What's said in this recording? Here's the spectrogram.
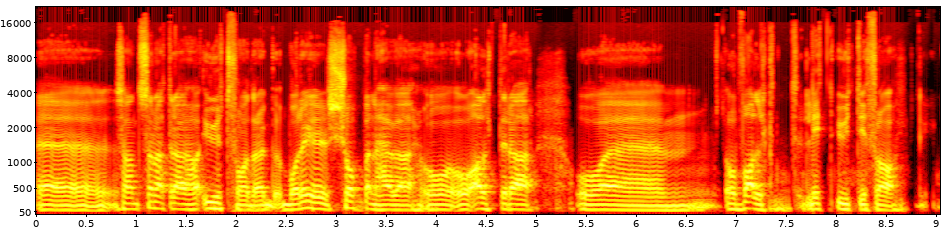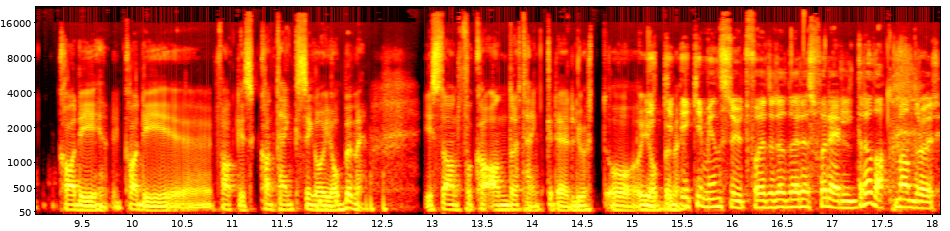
sånn, at de har utfordra både Schopenhauer og, og, alt det der, og, og valgt litt ut ifra hva hva de faktisk kan tenke seg å jobbe med i stedet for hva andre tenker det er lurt å, å jobbe ikke, med. Ikke minst utfordre deres foreldre, da, med andre ord.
